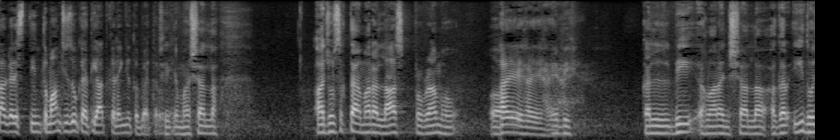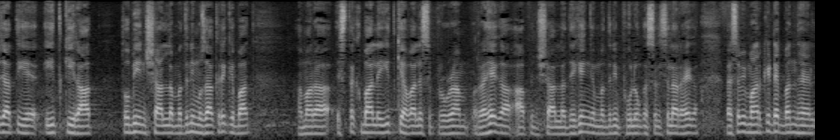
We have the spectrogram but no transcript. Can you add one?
अगर इस तीन तमाम चीज़ों का एहतियात करेंगे तो बेहतर ठीक है माशाल्लाह। आज हो सकता है हमारा लास्ट प्रोग्राम हो और हाय हाय हाय मे कल भी हमारा इंशाल्लाह अगर ईद हो जाती है ईद की रात तो भी इन मदनी मुजाकरे के बाद हमारा इस्तबाल ईद के हवाले से प्रोग्राम रहेगा। आप इंशाल्लाह देखेंगे, मदनी फूलों का सिलसिला रहेगा। वैसे भी मार्केटें बंद हैं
